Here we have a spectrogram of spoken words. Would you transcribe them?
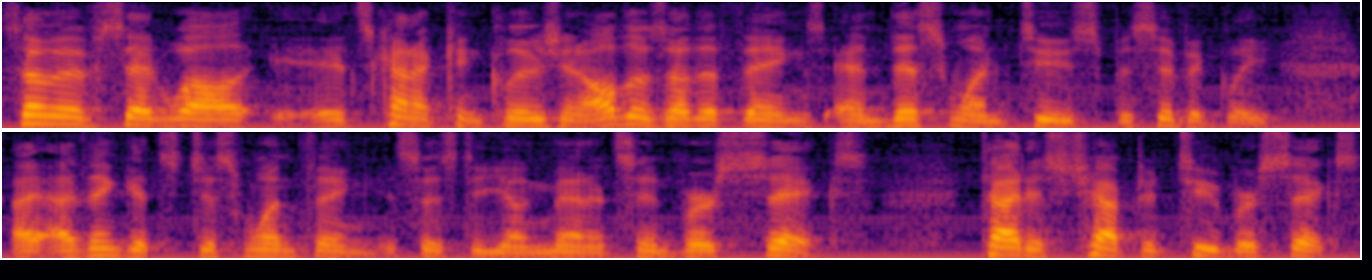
Some have said, well, it's kind of conclusion, all those other things, and this one too specifically. I, I think it's just one thing it says to young men. It's in verse 6. Titus chapter 2, verse 6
